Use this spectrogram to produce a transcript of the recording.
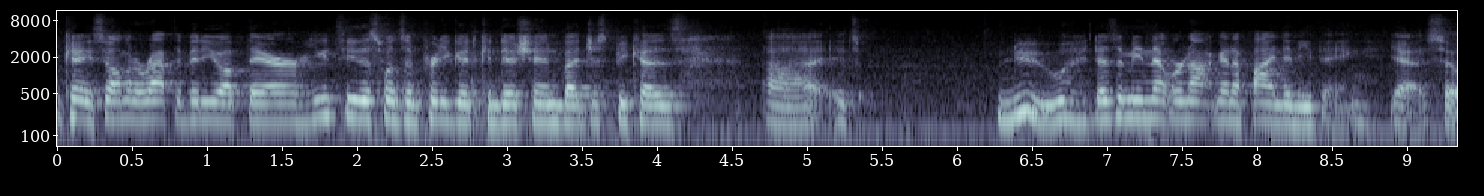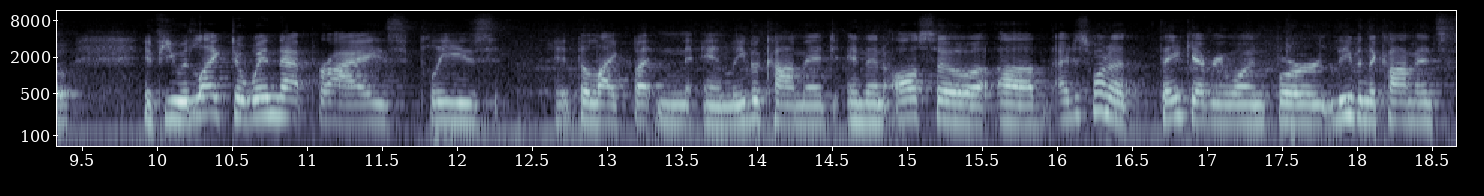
Okay, so I'm gonna wrap the video up there. You can see this one's in pretty good condition, but just because uh, it's new doesn't mean that we're not gonna find anything. Yeah, so if you would like to win that prize, please hit the like button and leave a comment. And then also, uh, I just wanna thank everyone for leaving the comments,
